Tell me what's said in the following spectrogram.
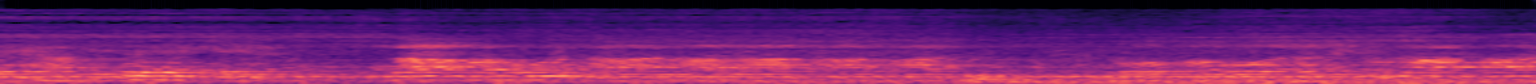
Thank you.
